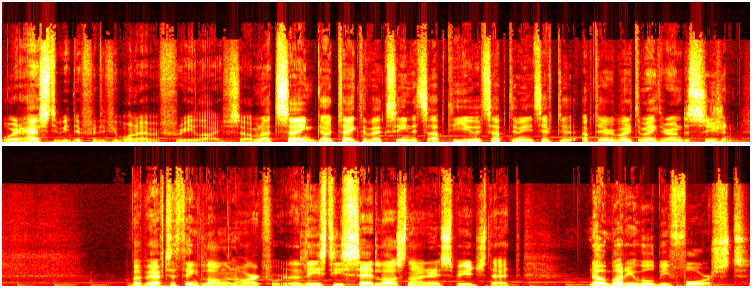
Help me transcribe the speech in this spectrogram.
or it has to be different if you want to have a free life. So I'm not saying go take the vaccine. It's up to you. It's up to me. It's up to, up to everybody to make their own decision. But we have to think long and hard for it. At least he said last night in his speech that nobody will be forced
